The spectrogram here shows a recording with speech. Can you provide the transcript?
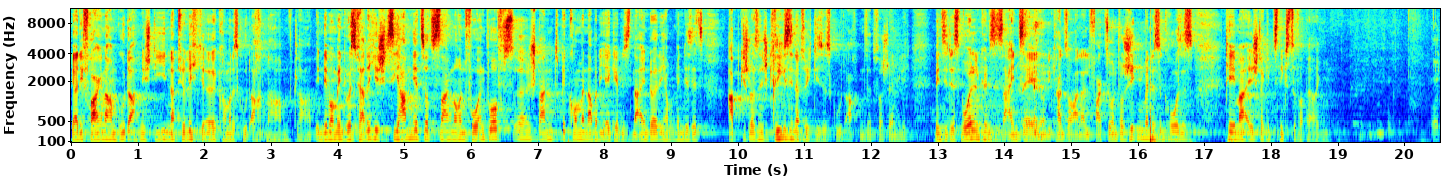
Ja, die Frage nach dem Gutachten ist die, natürlich äh, kann man das Gutachten haben, klar. In dem Moment, wo es fertig ist, Sie haben jetzt sozusagen noch einen Vorentwurfsstand bekommen, aber die Ergebnisse sind eindeutig. Aber wenn das jetzt abgeschlossen ist, kriegen Sie natürlich dieses Gutachten, selbstverständlich. Wenn Sie das wollen, können Sie es einsehen und ich kann es auch an alle Fraktionen verschicken, wenn es ein großes Thema ist. Da gibt es nichts zu verbergen. Gut.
